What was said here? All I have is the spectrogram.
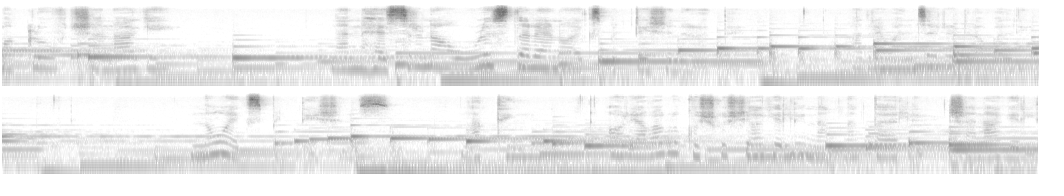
ಮಕ್ಕಳು ಚೆನ್ನಾಗಿ ನನ್ನ ಹೆಸರನ್ನ ಉಳಿಸ್ತಾರೆ ಅನ್ನೋ ಎಕ್ಸ್ಪೆಕ್ಟೇಷನ್ ಇರುತ್ತೆ. ಆದರೆ ಒನ್ ಸೈಡೆಡ್ ಲವಲ್ಲಿ ನೋ ಎಕ್ಸ್ಪೆಕ್ಟೇಷನ್ಸ್ ನಥಿಂಗ್ ಅವ್ರು ಯಾವಾಗಲೂ ಖುಷಿ ಖುಷಿಯಾಗಿರಲಿ ನಗ್ನಗ್ತಾ ಇರಲಿ ಚೆನ್ನಾಗಿರಲಿ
